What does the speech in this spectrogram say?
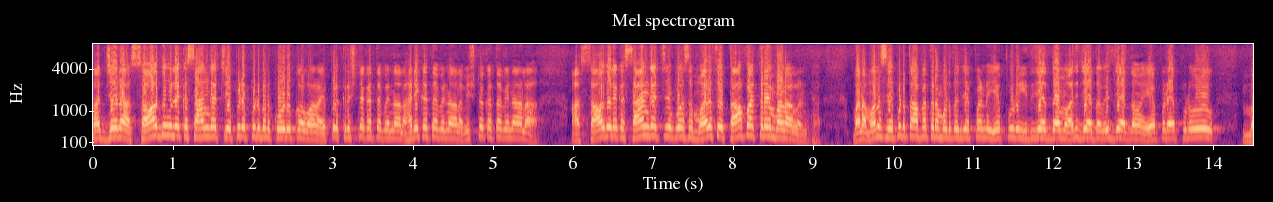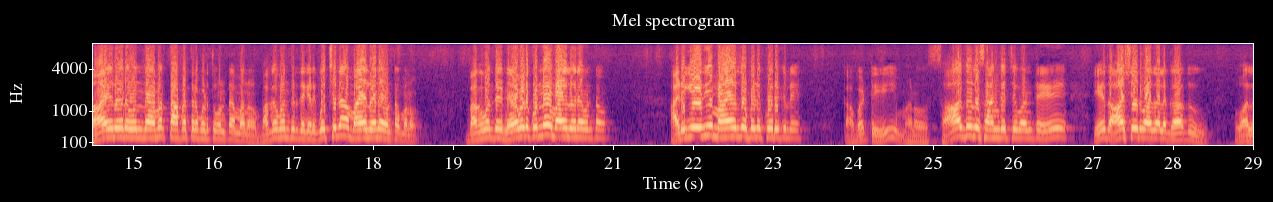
సజ్జన సాధువుల యొక్క సాంగత్యం ఎప్పుడెప్పుడు మనం కోరుకోవాలా? ఎప్పుడు కృష్ణ కథ వినాలా? హరికథ వినాలా? విష్ణు కథ వినాలా? ఆ సాధువుల యొక్క సాంగత్యం కోసం మనసు తాపత్రయం పడాలంట. మన మనసు ఎప్పుడు తాపత్రయం పడుతుంది చెప్పండి. ఎప్పుడు ఇది చేద్దాం అది చేద్దాం ఇది చేద్దాం ఎప్పుడెప్పుడు మాయలోనే ఉందామని తాపత్రయం పడుతూ ఉంటాం మనం. భగవంతుడి దగ్గరికి వచ్చినా మాయలోనే ఉంటాం మనం. భగవంతుడి నిలబడుకున్నా మాయలోనే ఉంటాం. అడిగేది మాయలతో పడిన కోరికలే. కాబట్టి మనం సాధువుల సాంగత్యం అంటే ఏదో ఆశీర్వాదాలు కాదు. వాళ్ళ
